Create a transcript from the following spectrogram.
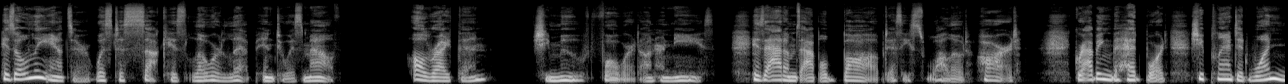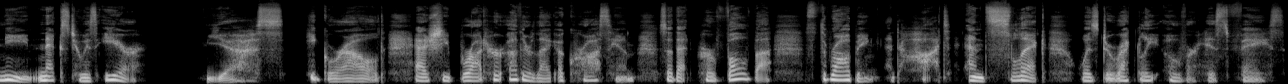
His only answer was to suck his lower lip into his mouth. All right then. She moved forward on her knees. His Adam's apple bobbed as he swallowed hard. Grabbing the headboard, she planted one knee next to his ear. Yes, he growled as she brought her other leg across him so that her vulva, throbbing and hot and slick, was directly over his face.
